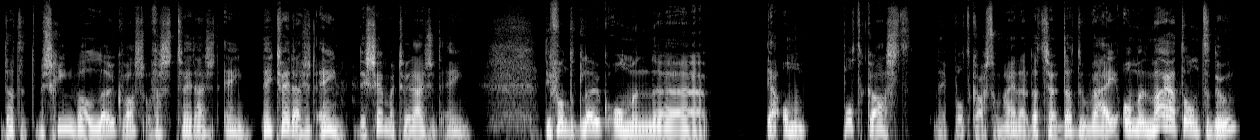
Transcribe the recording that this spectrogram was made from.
Dat het misschien wel leuk was. Of was het 2001? Nee, 2001. December 2001. Die vond het leuk om een, ja, om een podcast. Nee, podcast door mij nou. Dat, zou, dat doen wij. Om een marathon te doen.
